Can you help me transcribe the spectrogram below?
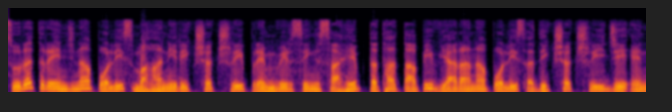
સુરત રેન્જના પોલીસ મહાનિરીક્ષક શ્રી પ્રેમવીરસિંહ સાહેબ તથા તાપી વ્યારાના પોલીસ અધિક્ષક શ્રી જે એન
